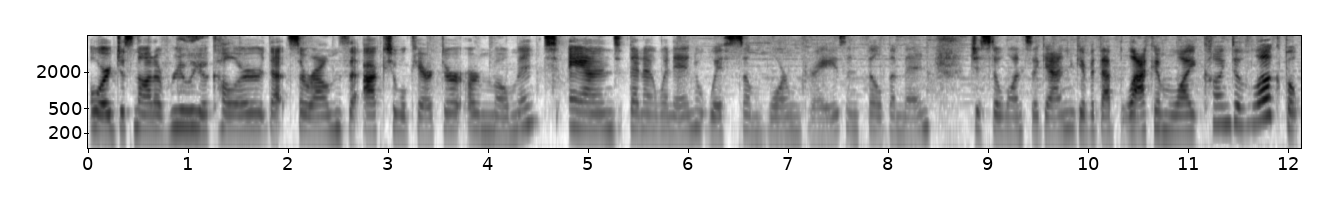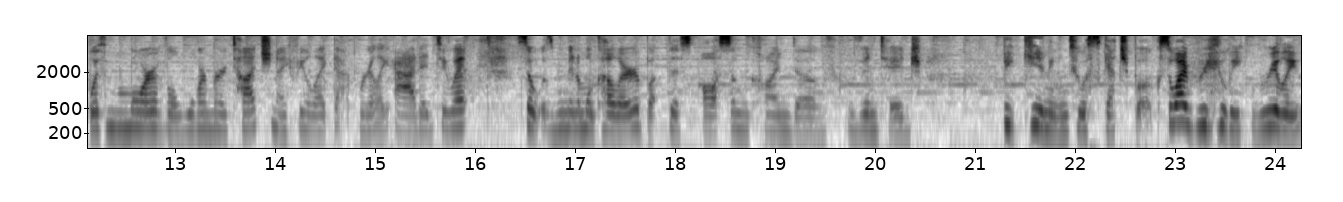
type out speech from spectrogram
or just not a really a color that surrounds the actual character or moment. And then I went in with some warm grays and filled them in just to once again give it that black and white kind of look but with more of a warmer touch. And I feel like that really added to it. So it was minimal color but this awesome kind of vintage beginning to a sketchbook. So I really, really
